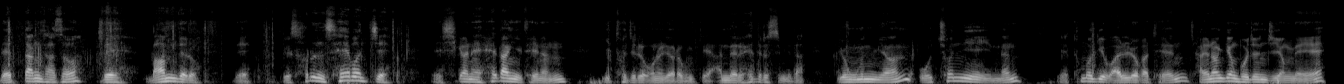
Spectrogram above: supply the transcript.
내땅 사서 내 마음대로 네, 그 33번째 시간에 해당이 되는 이 토지를 오늘 여러분께 안내를 해드렸습니다. 용문면 오천리에 있는 예, 토목이 완료가 된 자연환경 보존지역 내에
